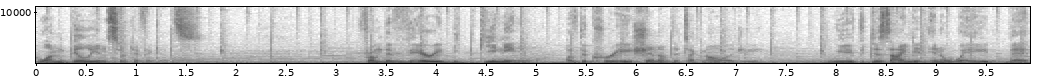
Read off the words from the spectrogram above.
1 billion certificates. From the very beginning of the creation of the technology, we've designed it in a way that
